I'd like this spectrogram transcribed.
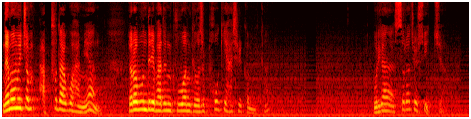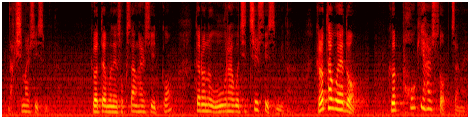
내 몸이 좀 아프다고 하면 여러분들이 받은 구원 그것을 포기하실 겁니까? 우리가 쓰러질 수 있죠. 낙심할 수 있습니다. 그것 때문에 속상할 수 있고 때로는 우울하고 지칠 수 있습니다. 그렇다고 해도 그것 포기할 수 없잖아요.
